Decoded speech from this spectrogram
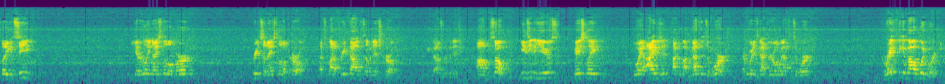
So you can see you get a really nice little burr, creates a nice little curl. That's about a 3 thousandths of an inch curl thousandth of an inch. Um, so, easy to use. Basically, the way I use it, talking about methods of work. Everybody's got their own methods of work. Great thing about woodworking.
